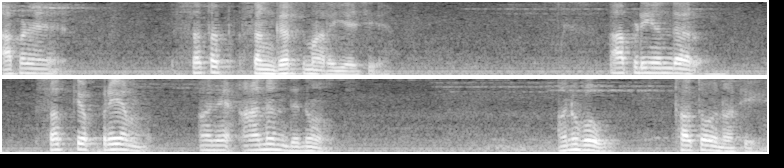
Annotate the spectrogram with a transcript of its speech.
આપણે સતત સંઘર્ષમાં રહીએ છીએ. આપણી અંદર સત્ય, પ્રેમ અને આનંદનો અનુભવ થતો નથી.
